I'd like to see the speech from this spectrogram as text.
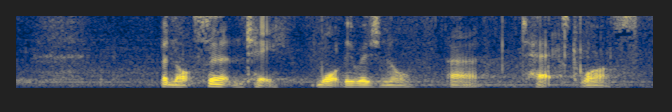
but not certainty, what the original uh, text was.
